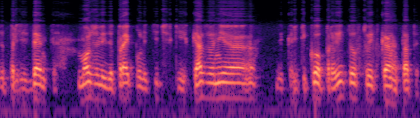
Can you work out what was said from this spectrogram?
за президента. Може ли да прави политически изказвания, да критикува правителство и така нататък.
